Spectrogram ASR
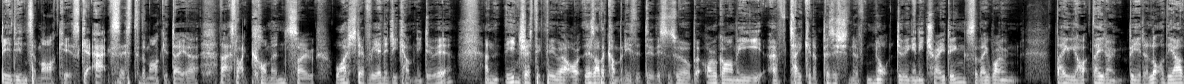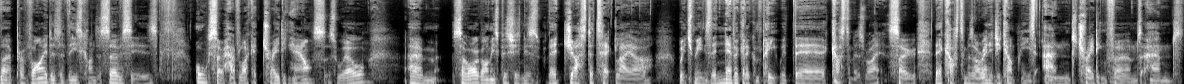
bid into markets, get access to the market data. That's like common. So why should every energy company do it? And the interesting thing about there's other companies that do this as well, but Origami have taken a position of not doing any trading. So they won't, they are, they don't bid. A lot of the other providers of these kinds of services also have like a trading house as well. Um, so Origami's position is they're just a tech layer, which means they're never going to compete with their customers, right? So their customers are energy companies and trading firms and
